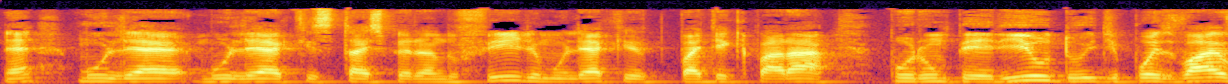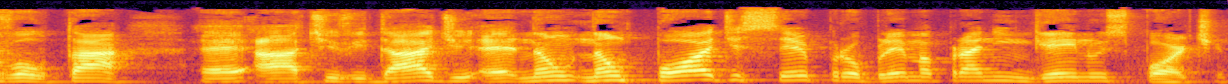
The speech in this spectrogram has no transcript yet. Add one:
né? Mulher, mulher que está esperando filho, mulher que vai ter que parar por um período e depois vai voltar é, à atividade, é, não, não pode ser problema para ninguém no esporte.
